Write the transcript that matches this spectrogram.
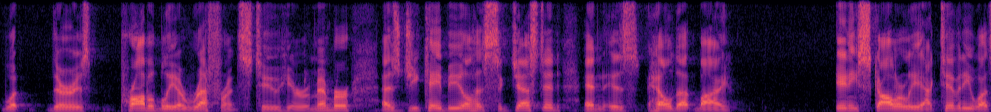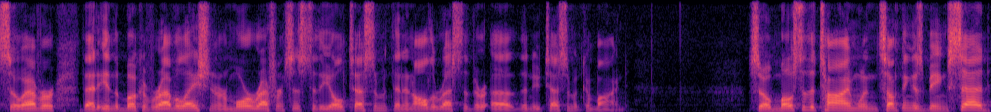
what there is probably a reference to here? Remember, as G.K. Beale has suggested and is held up by any scholarly activity whatsoever, that in the book of Revelation are more references to the Old Testament than in all the rest of the, uh, the New Testament combined. So, most of the time when something is being said,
